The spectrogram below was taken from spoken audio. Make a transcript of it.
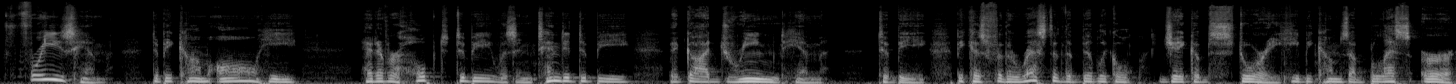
frees him to become all he had ever hoped to be, was intended to be, that God dreamed him to be. Because for the rest of the biblical Jacob story, he becomes a blesser,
